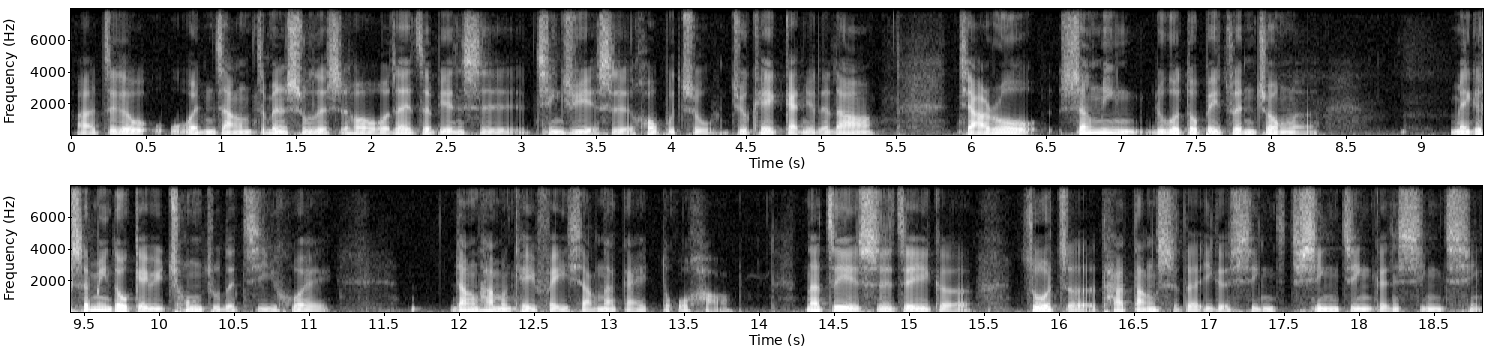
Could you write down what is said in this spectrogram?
啊这个文章这本书的时候，我在这边是情绪也是 hold 不住，就可以感觉得到，假若生命如果都被尊重了，每个生命都给予充足的机会，让他们可以飞翔，那该多好。那这也是这一个作者他当时的一个心心境跟心情。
